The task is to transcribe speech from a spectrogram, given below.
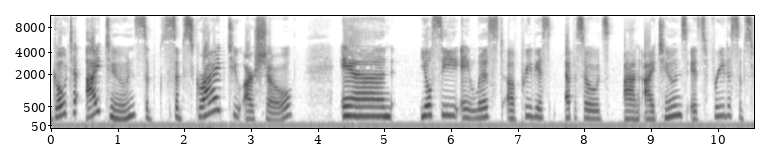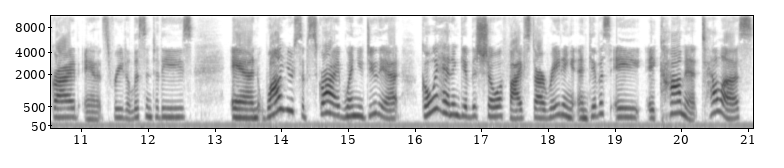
go to iTunes, sub- subscribe to our show, and you'll see a list of previous episodes on iTunes. It's free to subscribe and it's free to listen to these. And while you subscribe, when you do that, go ahead and give the show a five star rating and give us a, a comment. Tell us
